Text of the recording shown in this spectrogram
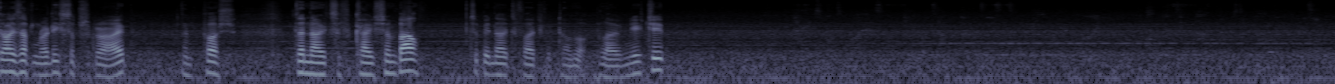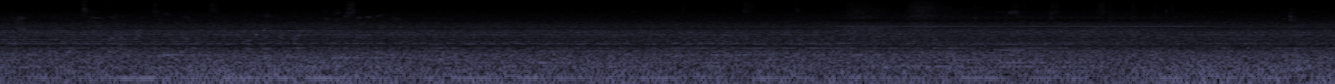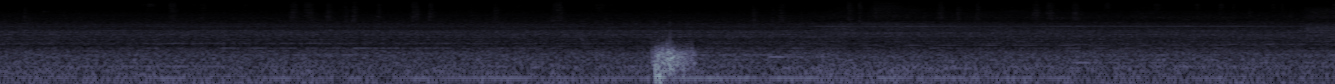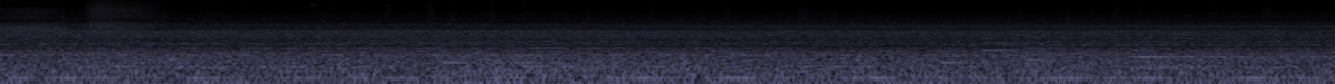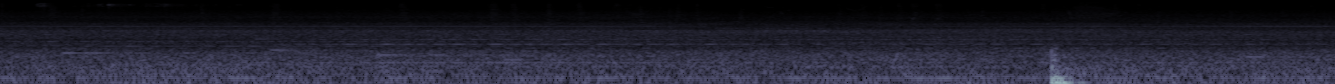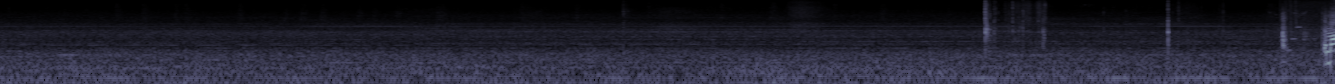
Guys haven't already, subscribe and push the notification bell to be notified every time I upload on YouTube.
